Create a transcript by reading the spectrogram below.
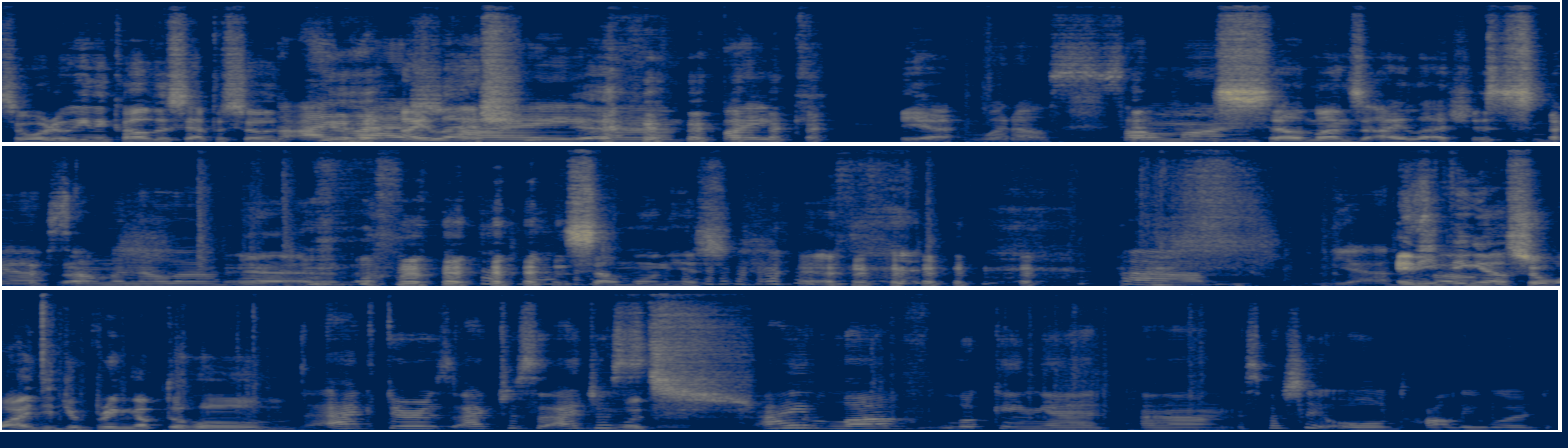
So what are we gonna call this episode? the eyelash, eyelash. eye, um, bike. Yeah. What else? Salmon. Salmon's eyelashes. Yeah, salmonella. Yeah, I don't know. Salmonius. um, yeah. Anything so, else? So why did you bring up the whole? Actors, actresses. I just What's? I love looking at um, especially old Hollywood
